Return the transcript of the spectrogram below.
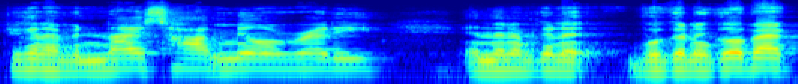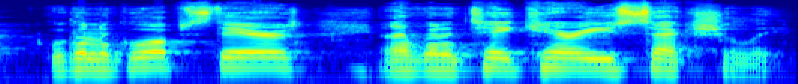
You're gonna have a nice hot meal ready, and then I'm gonna, we're gonna go back, we're gonna go upstairs, and I'm gonna take care of you sexually.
